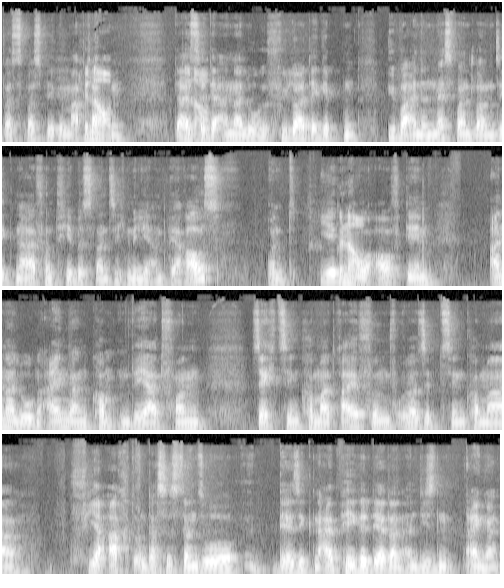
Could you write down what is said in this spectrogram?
was, was wir gemacht genau. hatten. Da genau. ist ja der analoge Fühler, der gibt ein, über einen Messwandler ein Signal von 4 bis 20 mA raus und irgendwo genau. auf dem analogen Eingang kommt ein Wert von 16,35 oder 17,48 und das ist dann so der Signalpegel, der dann an diesem Eingang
